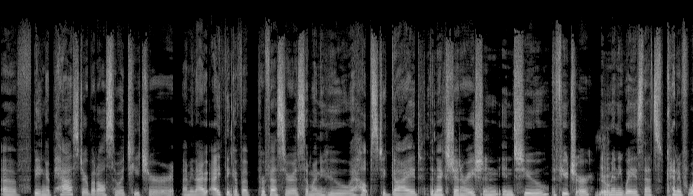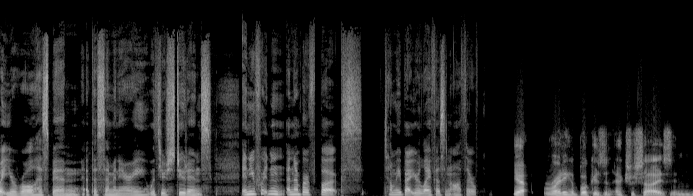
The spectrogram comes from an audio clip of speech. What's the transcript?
of being a pastor, but also a teacher, I mean, I, I, think of a professor as someone who helps to guide the next generation into the future. Yeah. In many ways, that's kind of what your role has been at the seminary with your students. And you've written a number of books. Tell me about your life as an author. Yeah, writing a book is an exercise in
